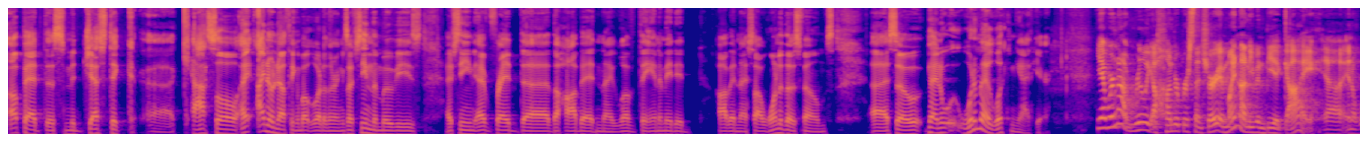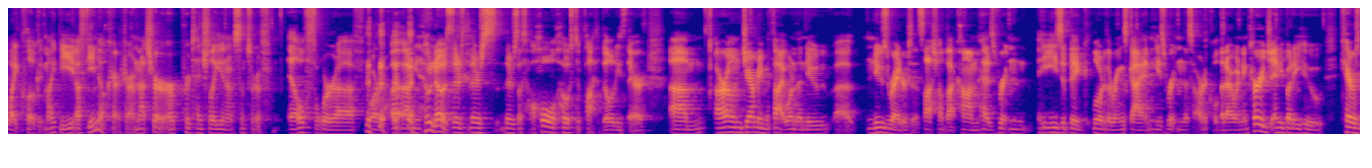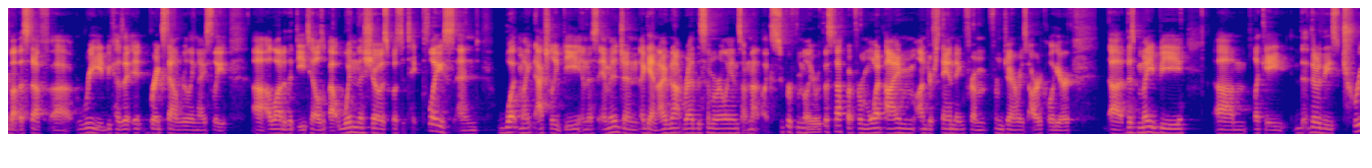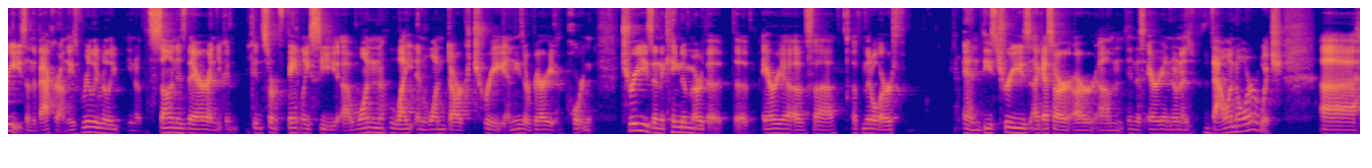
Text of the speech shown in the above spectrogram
up at this majestic uh, castle. I, I know nothing about Lord of the Rings. I've seen the movies. I've seen. I've read uh, the Hobbit, and I love the animated Hobbit. And I saw one of those films. Uh, so Ben, what am I looking at here? Yeah, we're not really 100% sure. It might not even be a guy uh, in a white cloak. It might be a female character. I'm not sure. Or potentially, you know, some sort of elf or, uh, or uh, I mean, who knows? There's, there's, there's a whole host of possibilities there. Um, our own Jeremy Mathai, one of the new uh, news writers at slashfilm.com, has written, he's a big Lord of the Rings guy, and he's written this article that I would encourage anybody who cares about this stuff uh, read because it, it breaks down really nicely uh, a lot of the details about when the show is supposed to take place and what might actually be in this image. And again, I've not read the Silmarillion, so I'm not like super familiar with this stuff. But from what I'm understanding from from Jeremy's article here, uh, this may be um, like a there are these trees in the background. These really, really, you know, the sun is there, and you can you can sort of faintly see uh, one light and one dark tree, and these are very important trees in the kingdom or the the area of uh, of Middle Earth and these trees, I guess, are are um, in this area known as Valinor, which uh,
